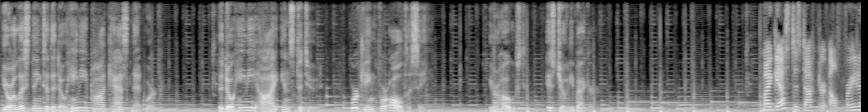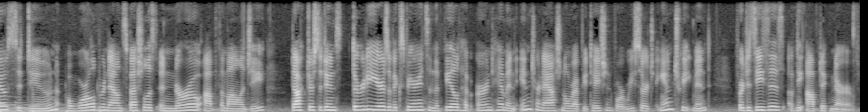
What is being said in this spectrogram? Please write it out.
You're listening to the Doheny Podcast Network. The Doheny Eye Institute, working for all to see. Your host is Jody Becker. My guest is Dr. Alfredo Sadun, a world renowned specialist in neuro ophthalmology. Dr. Sadun's 30 years of experience in the field have earned him an international reputation for research and treatment for diseases of the optic nerve.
